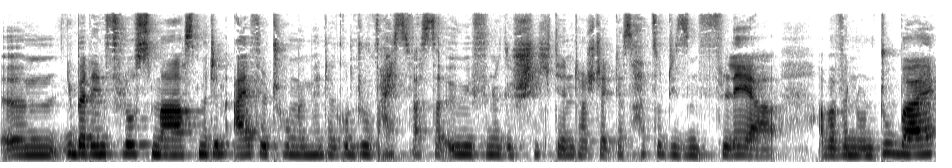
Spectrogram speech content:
ähm, über den Fluss machst mit dem Eiffelturm im Hintergrund. Du weißt, was da irgendwie für eine Geschichte hintersteckt. Das hat so diesen Flair. Aber wenn du in Dubai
